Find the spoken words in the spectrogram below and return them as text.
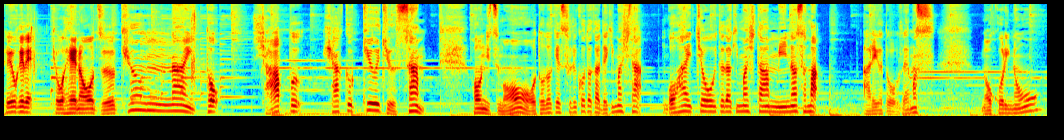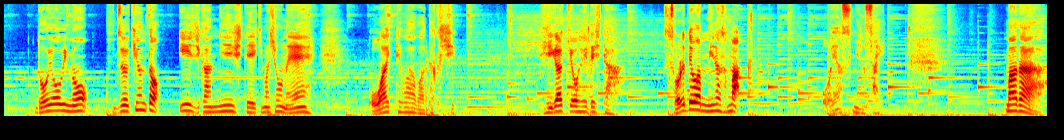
というわけで、京平のズキュンナイト、シャープ193。本日もお届けすることができました。ご拝聴いただきました皆様、ありがとうございます。残りの土曜日もズキュンといい時間にしていきましょうね。お相手は私、比嘉恭平でした。それでは皆様、おやすみなさい。まだ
